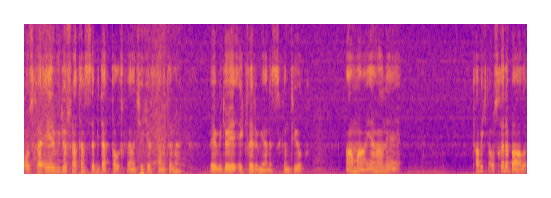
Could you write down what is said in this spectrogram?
Oscar eğer videosunu atarsa bir dakikalık falan çeker tanıtımı. Ben videoya eklerim yani sıkıntı yok. Ama yani tabii ki de Oscar'a bağlı.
